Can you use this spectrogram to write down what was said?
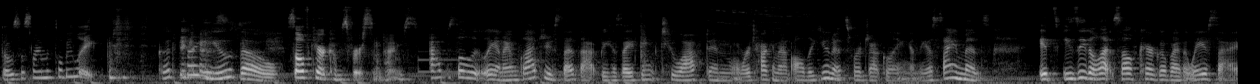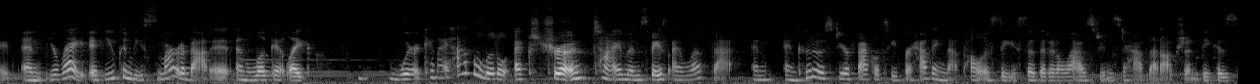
those assignments will be late. Good for you, though. Self care comes first sometimes. Absolutely, and I'm glad you said that because I think too often when we're talking about all the units we're juggling and the assignments, it's easy to let self care go by the wayside. And you're right, if you can be smart about it and look at like, where can I have a little extra time and space? I love that. And and kudos to your faculty for having that policy so that it allows students to have that option because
